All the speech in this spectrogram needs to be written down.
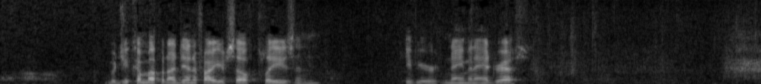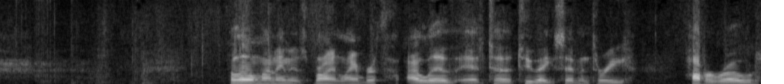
on Hopper. Would you come up and identify yourself, please, and give your name and address? Hello, my name is Brian Lambreth. I live at uh, 2873 Hopper Road.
